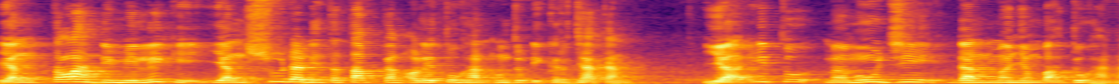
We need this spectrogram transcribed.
yang telah dimiliki, yang sudah ditetapkan oleh Tuhan untuk dikerjakan, yaitu memuji dan menyembah Tuhan.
